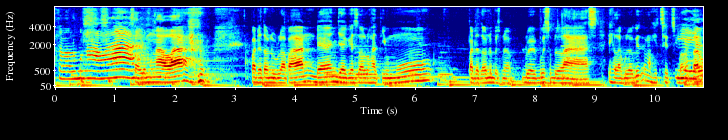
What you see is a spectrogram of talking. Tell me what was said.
Selalu mengalah. selalu mengalah pada tahun 2008 dan jaga selalu hatimu pada tahun 2011. Eh lagu-lagu itu emang hits-hits banget Iya, tahu.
